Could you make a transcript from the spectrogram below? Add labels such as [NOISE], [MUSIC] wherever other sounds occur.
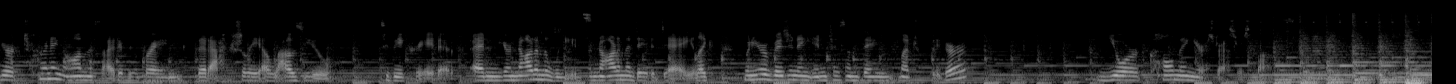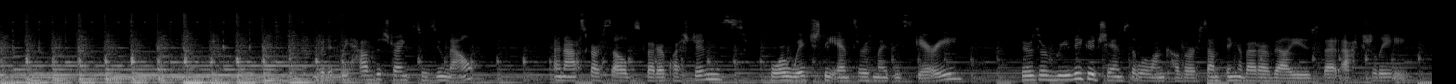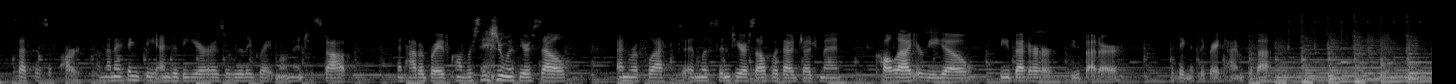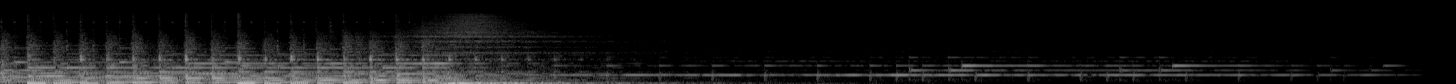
you're turning on the side of your brain that actually allows you to be creative. And you're not in the weeds, you're not in the day-to-day. -day. Like when you're visioning into something much bigger, you're calming your stress response. Have the strength to zoom out and ask ourselves better questions for which the answers might be scary, there's a really good chance that we'll uncover something about our values that actually sets us apart. And then I think the end of the year is a really great moment to stop and have a brave [LAUGHS] conversation with yourself and reflect and listen to yourself without judgment, call out your ego, be better, do better. I think it's a great time for that.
